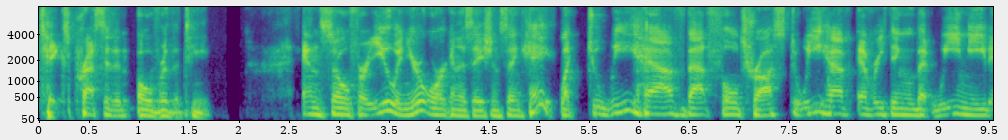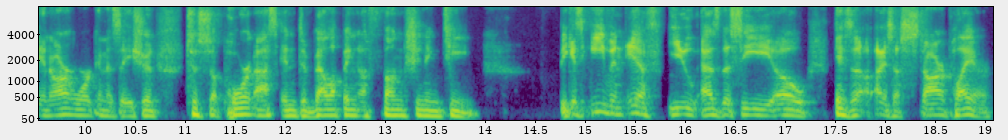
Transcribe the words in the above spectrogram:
takes precedent over the team. And so for you and your organization saying, hey, like, do we have that full trust? Do we have everything that we need in our organization to support us in developing a functioning team? Because even if you, as the CEO, is a, is a star player,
